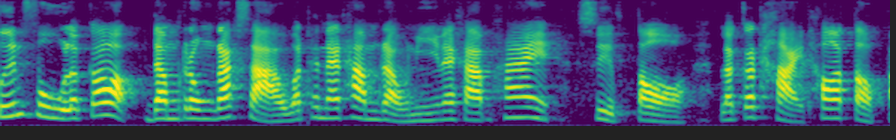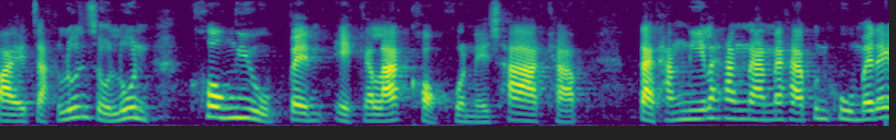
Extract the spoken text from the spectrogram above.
ฟื้นฟูแล้วก็ดำรงรักษาวัฒนธรรมเหล่านี้นะครับ ให้สืบต่อแล้วก็ถ่ายทอดต่อไปจากรุ่นสู่รุ่น คงอยู่เป็นเอกลักษณ์ของคนในชาติครับแต่ทั้งนี้และทั้งนั้นนะครับคุณครูไม่ได้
